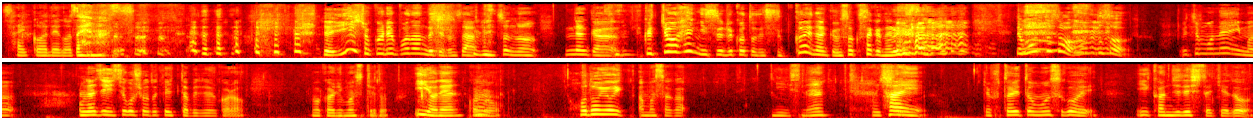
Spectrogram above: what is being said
最高でございます。いや、いい食レポなんだけどさ、その、なんか、口調変にすることですっごいなんか嘘くさくなるから。でもほんとそう、ほんとそう。うちもね、今、同じいちごショートケーキ食べてるから、わかりますけど。いいよね、この、うん程よい甘さが。いいですね。いはい。じゃあ、二人ともすごいいい感じでしたけど、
